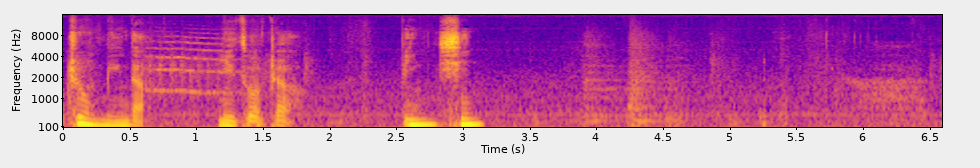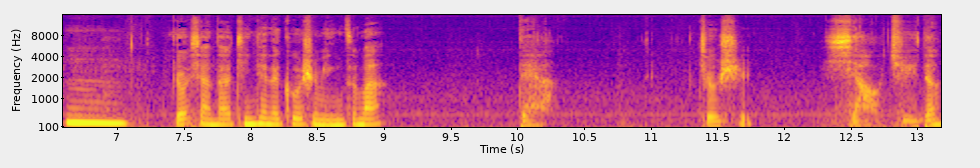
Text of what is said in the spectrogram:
著名的女作者冰心。嗯，有想到今天的故事名字吗？对了，就是小桔灯。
